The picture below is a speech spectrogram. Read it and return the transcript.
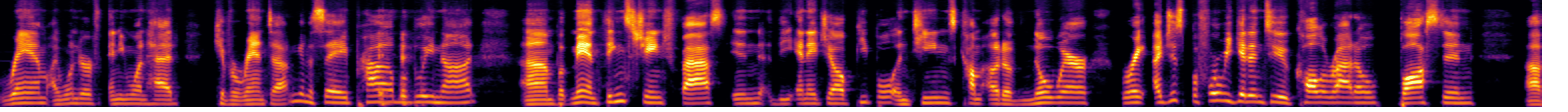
RAM. I wonder if anyone had Kiviranta. I'm going to say probably not. Um, but man, things change fast in the NHL. People and teams come out of nowhere. Right. I just, before we get into Colorado, Boston, uh,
